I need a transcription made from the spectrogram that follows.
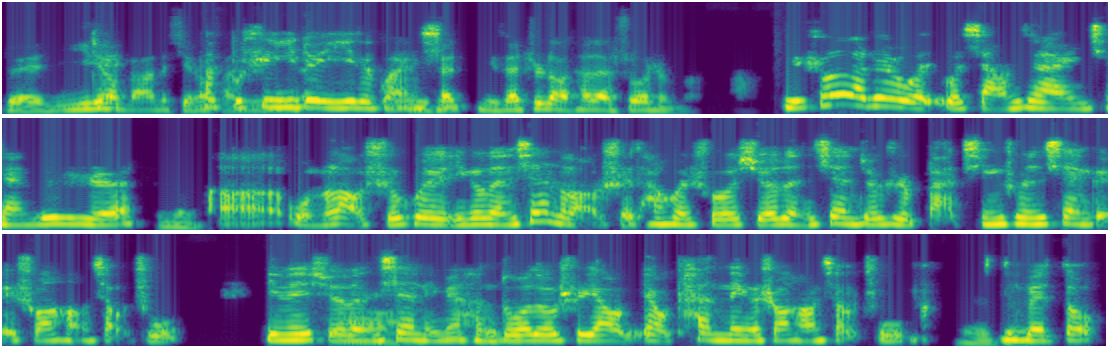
对，你一定要把它写成。它不是一对一的关系，你才你才知道他在说什么你说到这儿，我我想起来以前就是呃，我们老师会一个文献的老师，他会说学文献就是把青春献给双行小注。因为学文献里面很多都是要要看那个双行小猪嘛，特别逗。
